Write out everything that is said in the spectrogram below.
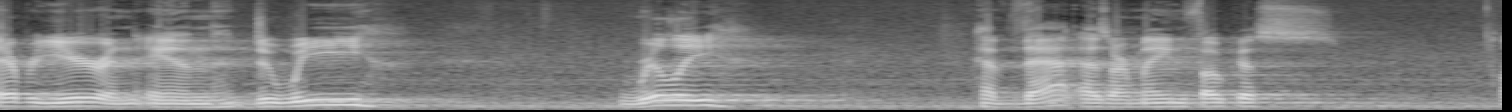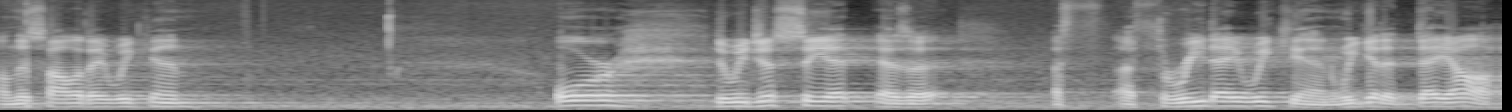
every year, and, and do we really have that as our main focus on this holiday weekend? Or do we just see it as a, a, a three day weekend? We get a day off.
